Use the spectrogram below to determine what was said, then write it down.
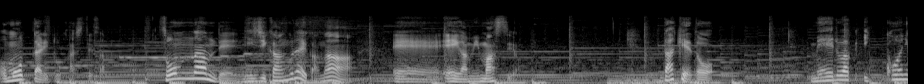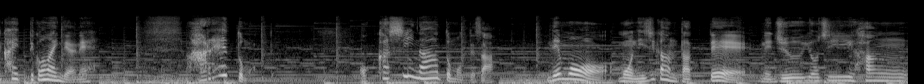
思ったりとかしてさ。そんなんで2時間ぐらいかな、えー、映画見ますよ。だけど、メールは一向に返ってこないんだよね。あれ？と思って。おかしいなと思ってさ。でも、もう2時間経って、ね、14時半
